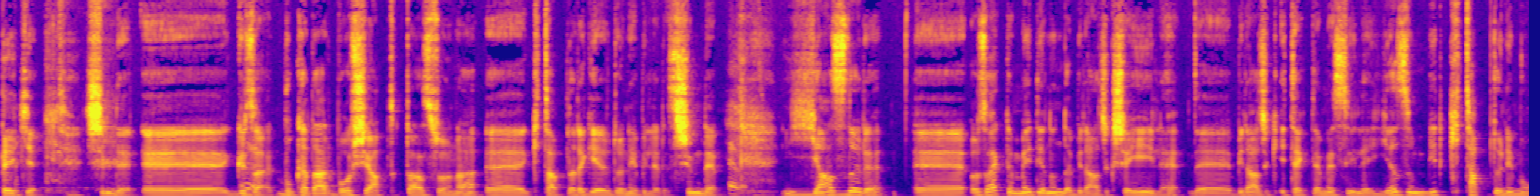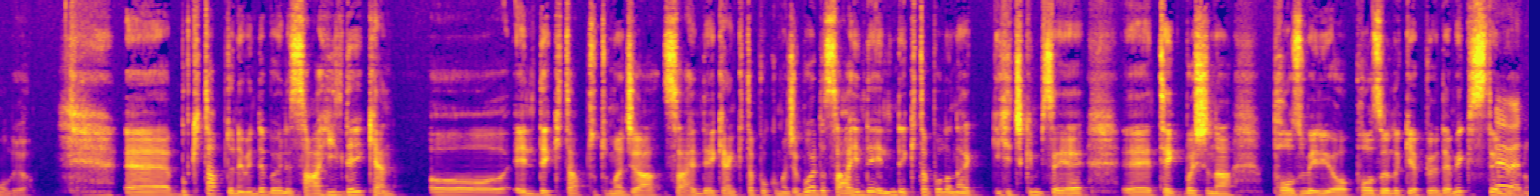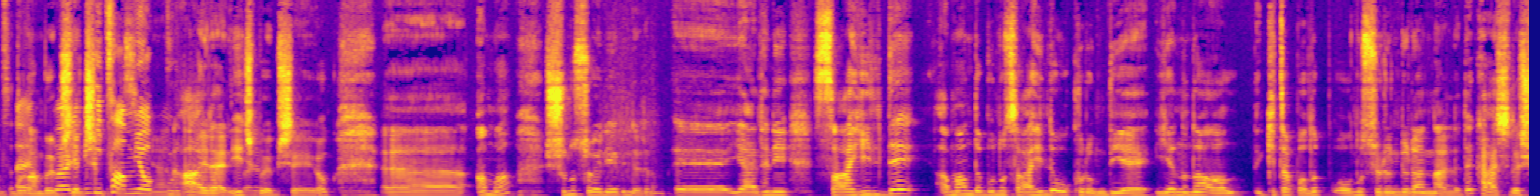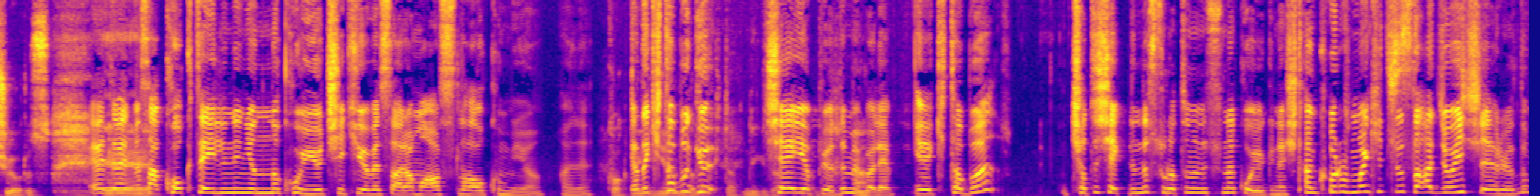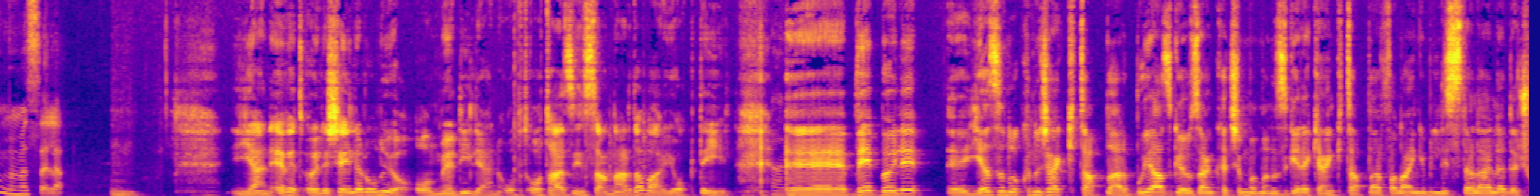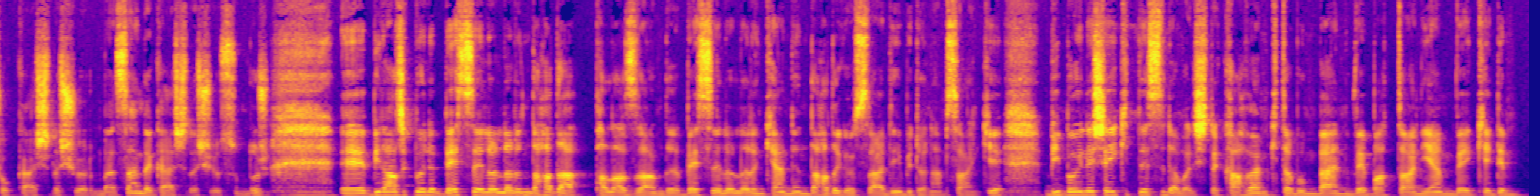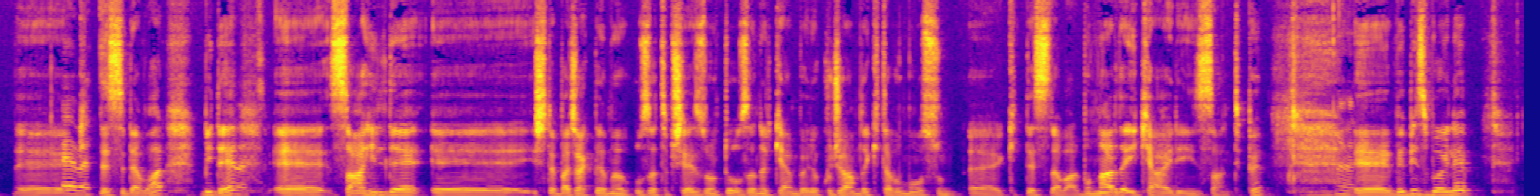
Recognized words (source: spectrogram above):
Peki. Şimdi eee, güzel. Bu kadar boş yaptıktan sonra eee, kitaplara geri dönebiliriz. Şimdi Evet. yazları eee, özellikle medyanın da birazcık şeyiyle eee, birazcık iteklemesiyle yazın bir kitap dönemi oluyor. Eee, bu kitap döneminde böyle sahildeyken o elde kitap tutmaca, sahildeyken kitap okumaca. Bu arada sahilde elinde kitap olan her- hiç kimseye e, tek başına poz veriyor, pozerlık yapıyor demek istemiyorum. Evet, Buradan evet. böyle bir Böyle şey bir itham yok yani. burada. Hayır hayır hiç Böyle- böyle bir şey yok. Ee, ama şunu söyleyebilirim. Ee, yani hani sahilde aman da bunu sahilde okurum diye yanına al kitap alıp onu süründürenlerle de karşılaşıyoruz. Evet Ee, evet mesela kokteylinin yanına koyuyor, çekiyor vesaire ama asla okumuyor. Hani ya da kitabı gö- kitap şey yapıyor değil mi Ha. böyle e, kitabı çatı şeklinde suratının üstüne koyuyor güneşten korunmak için sadece o işe yarıyor değil mi mesela? Yani evet öyle şeyler oluyor. Olmuyor değil yani. O, o tarz insanlar da var. Yok değil. Ee, ve böyle e, yazın okunacak kitaplar, bu yaz gözden kaçınmamanız gereken kitaplar falan gibi listelerle de çok karşılaşıyorum. Ben sen de karşılaşıyorsundur. Ee, birazcık böyle bestsellerların daha da palazlandığı, bestsellerların kendini daha da gösterdiği bir dönem sanki. Bir böyle şey kitlesi de var işte. Kahvem kitabım ben ve battaniyem ve kedim e, Evet. kitlesi de var. Bir de e, sahilde e, işte bacaklarımı uzatıp şezlongda uzanırken böyle kucağımda kitabım olsun e, kitlesi de var. Bunlar da iki ayrı insan tipi. Evet. E, ve biz böyle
